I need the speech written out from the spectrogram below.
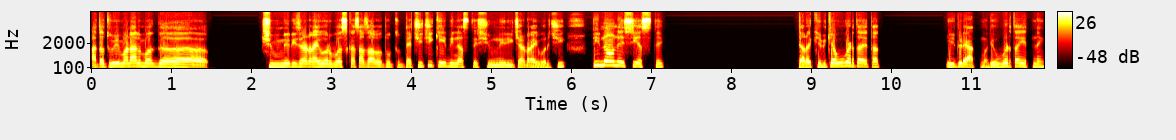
आता तुम्ही म्हणाल मग शिवनेरीचा ड्रायव्हर बस कसा चालवतो? त्याची जी केबिन असते शिवनेरीच्या ड्रायव्हरची ती नॉन एसी असते. त्याला खिडक्या उघडता येतात. इकडे आतमध्ये उघडता येत नाही.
